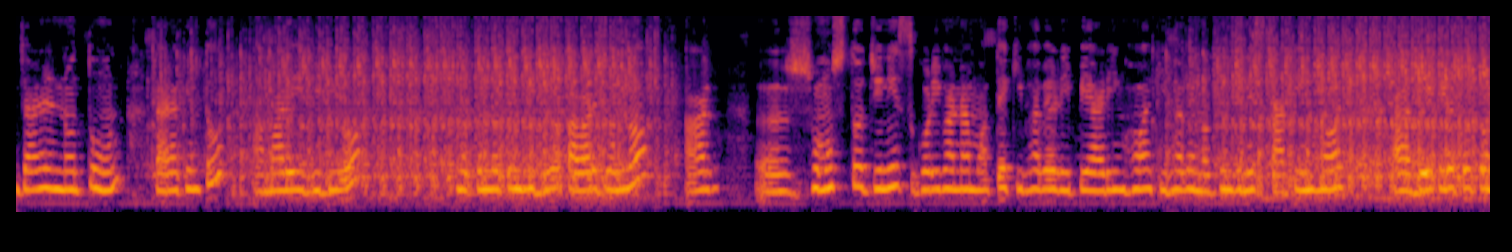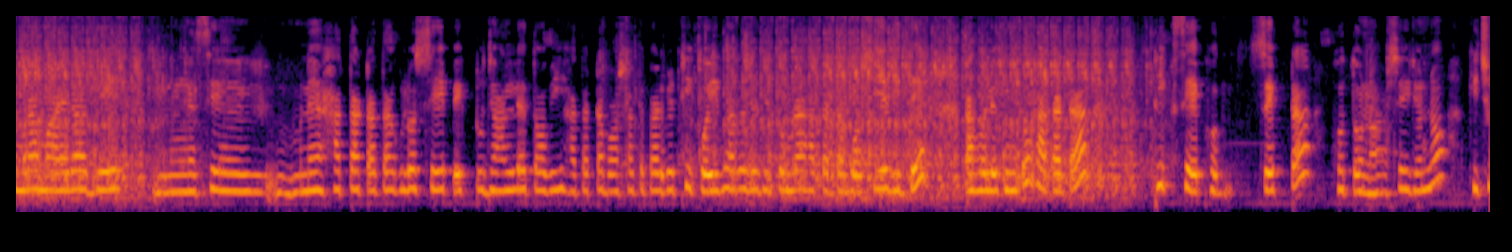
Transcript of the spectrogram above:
যারা নতুন তারা কিন্তু আমার এই ভিডিও নতুন নতুন ভিডিও পাওয়ার জন্য আর সমস্ত জিনিস গরিবানা মতে কীভাবে রিপেয়ারিং হয়, কীভাবে নতুন জিনিস কাটিং হয়, আর দেখলে তো তোমরা মায়েরা যে সে মানে হাতা টাতাগুলো শেপ একটু জানলে তবেই হাতাটা বসাতে পারবে। ঠিক ওইভাবে যদি তোমরা হাতাটা বসিয়ে দিতে, তাহলে কিন্তু হাতাটা ঠিক শেপ শেপটা হতো না। সেই জন্য কিছু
